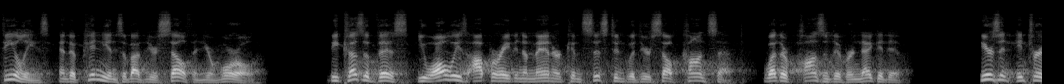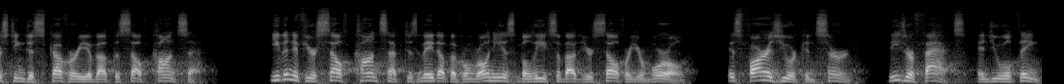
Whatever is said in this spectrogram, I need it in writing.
feelings, and opinions about yourself and your world. Because of this, you always operate in a manner consistent with your self-concept, whether positive or negative. Here's an interesting discovery about the self-concept. Even if your self-concept is made up of erroneous beliefs about yourself or your world, as far as you are concerned, these are facts, and you will think,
